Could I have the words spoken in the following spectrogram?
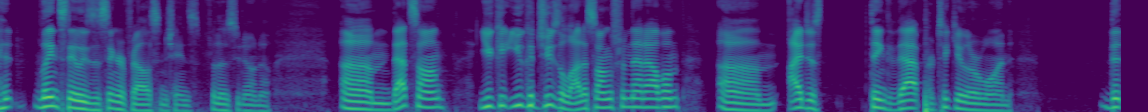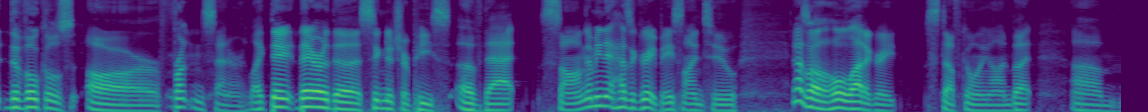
Layne Staley is the singer for Alice in Chains. For those who don't know, um, that song you could you could choose a lot of songs from that album. Um, I just think that particular one, the the vocals are front and center. Like they they are the signature piece of that song. I mean, it has a great bass line too. It has a whole lot of great stuff going on, but um,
